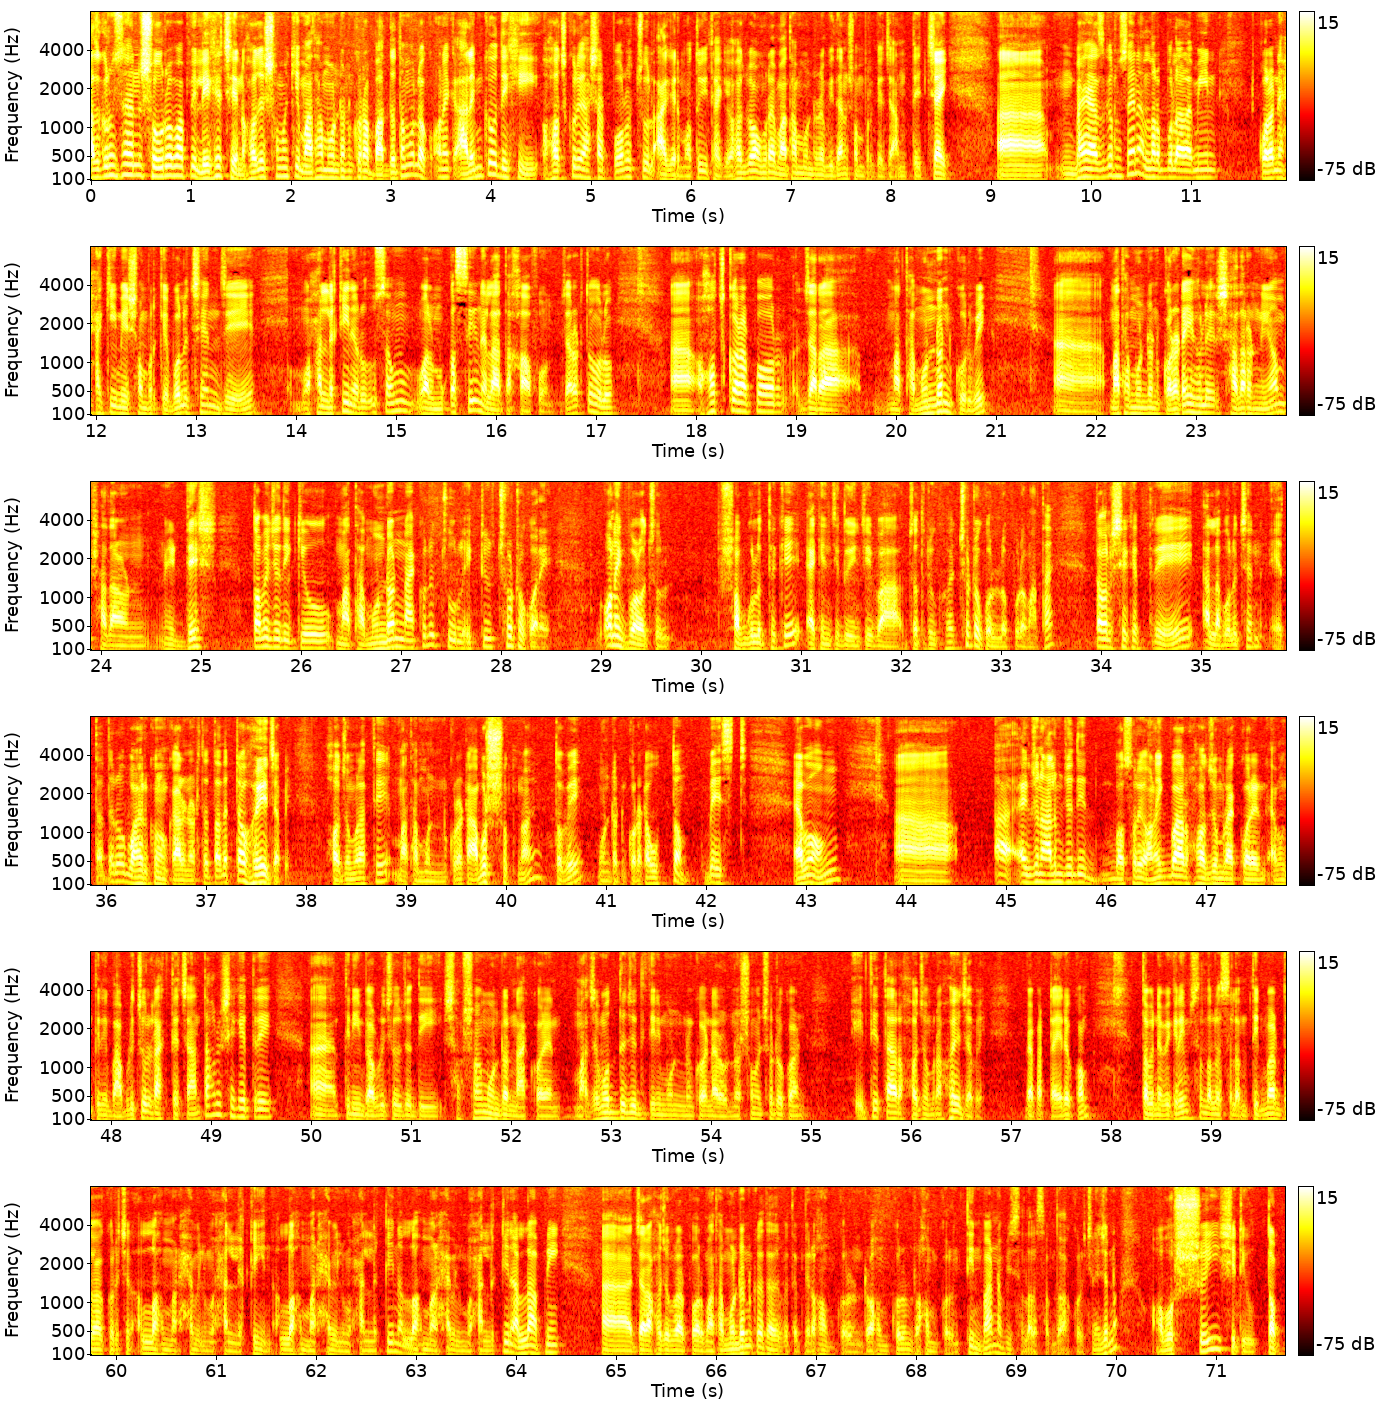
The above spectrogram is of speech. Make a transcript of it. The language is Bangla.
আজগর হোসেন সৌরভ, আপনি লিখেছেন, হজের সময় কি মাথা মুন্ডন করা বাধ্যতামূলক? অনেক আলিমকেও দেখি হজ করে আসার পরও চুল আগের মতোই থাকে। হজ বা আমরা মাথা মুন্ডনের বিধান সম্পর্কে জানতে চাই। ভাই আজগর হোসেন, আল্লাহ রব্বুল আলমিন কোরআনে হাকিম এ সম্পর্কে বলেছেন যে, মোহাল্লিকিন আর উসাম ওয়াল মুকাসিন আল্লাহ তাখাফুন। যার অর্থ হলো হজ করার পর যারা মাথা মুন্ডন করবে মাথা মুন্ডন করাটাই হলো সাধারণ নিয়ম, সাধারণ নির্দেশ। তবে যদি কেউ মাথা মুন্ডন না করে, চুল একটু ছোট করে, অনেক বড় চুল সবগুলো থেকে এক ইঞ্চি, দুই ইঞ্চি বা যতটুকু হয় ছোটো করল পুরো মাথায়। তাহলে সেক্ষেত্রে আল্লাহ বলেছেন, এ তাদেরও ভয়ের কোনো কারণ, অর্থাৎ তাদেরটাও হয়ে যাবে। হজম রাতে মাথা মুন্ডন করাটা আবশ্যক নয়, তবে মুন্ডন করাটা উত্তম, বেস্ট। এবং একজন আলম যদি বছরে অনেকবার হজমরা করেন এবং তিনি বাবরি চুল রাখতে চান, তাহলে সেক্ষেত্রে তিনি বাবরি চুল যদি সবসময় মুন্ডন না করেন, মাঝে মধ্যে যদি তিনি মুন্ডন করেন আর অন্য সময় ছোটো করেন এতে তার হজমরা হয়ে যাবে। ব্যাপারটা এরকম। তবে নবী করিম সাল্লাহ সাল্লাম তিনবার দোয়া করেছেন আল্লাহমার হামিল মুহাল্লিকিন আল্লাহমার হামিল মুহাল্লিকিন আল্লাহমার হামিল মুহাল্লিকিন। আল্লাহ আপনি যারা হজমরার পর মাথা মুন্ডন করে তাদের প্রতি আপনি রহম করুন রহম করুন রহম করুন। তিনবার নবী সাল্লাহ সাল্লাম দোয়া করেছেন। এই জন্য অবশ্যই সেটি উত্তম।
